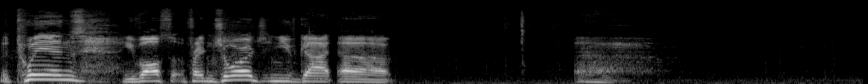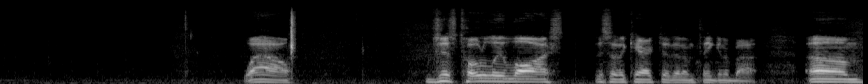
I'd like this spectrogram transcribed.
the twins, you've also Fred and George, and you've got uh, Wow. Just totally lost this other character that I'm thinking about. Um,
